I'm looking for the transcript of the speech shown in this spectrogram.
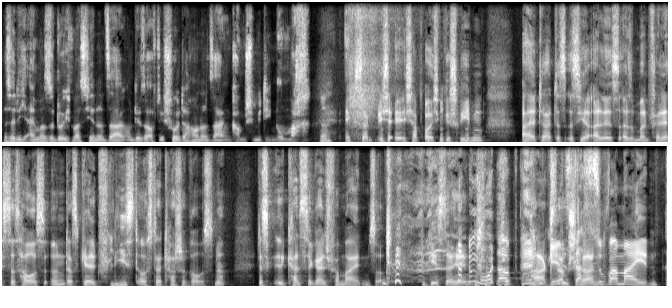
dass wir dich einmal so durchmassieren und sagen und dir so auf die Schulter hauen und sagen, komm Schmidti, nun mach. Ne? Exakt. Ich, ich habe euch geschrieben, Alter, das ist hier alles, also man verlässt das Haus und das Geld fließt aus der Tasche raus, ne? Das äh, kannst du gar nicht vermeiden. So. Du gehst dahin, Urlaub parkst gilt am es, das Strand, zu vermeiden.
